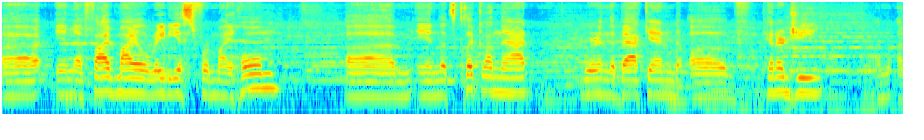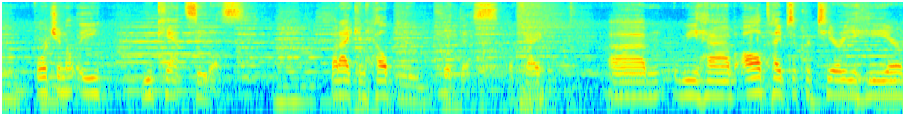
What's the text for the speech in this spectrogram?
uh, in a five mile radius from my home. Um, and let's click on that. We're in the back end of Pinergy. Un unfortunately, you can't see this, but I can help you with this, okay? Um, we have all types of criteria here.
